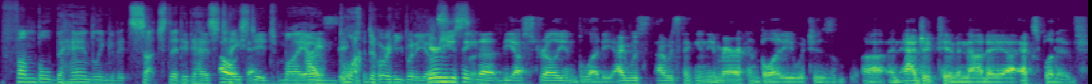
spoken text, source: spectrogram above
fumbled the handling of it such that it has Oh, okay. tasted my I own see. blood or anybody You're else's. using the, the Australian bloody. I was I was thinking the American bloody, which is uh, an adjective and not a uh, expletive.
